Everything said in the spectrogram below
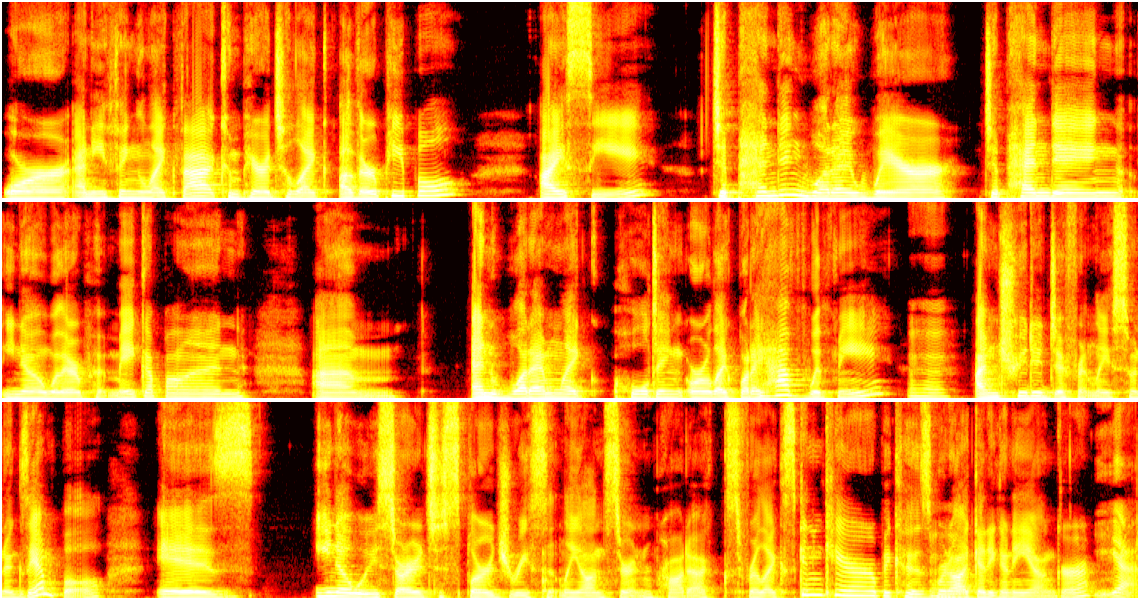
or anything like that compared to like other people I see, depending what I wear, depending, you know, whether I put makeup on, um, and what I'm like holding or like what I have with me, Mm-hmm. I'm treated differently. So, an example is, you know, we started to splurge recently on certain products for like skincare because we're Mhm. not getting any younger. Yeah,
